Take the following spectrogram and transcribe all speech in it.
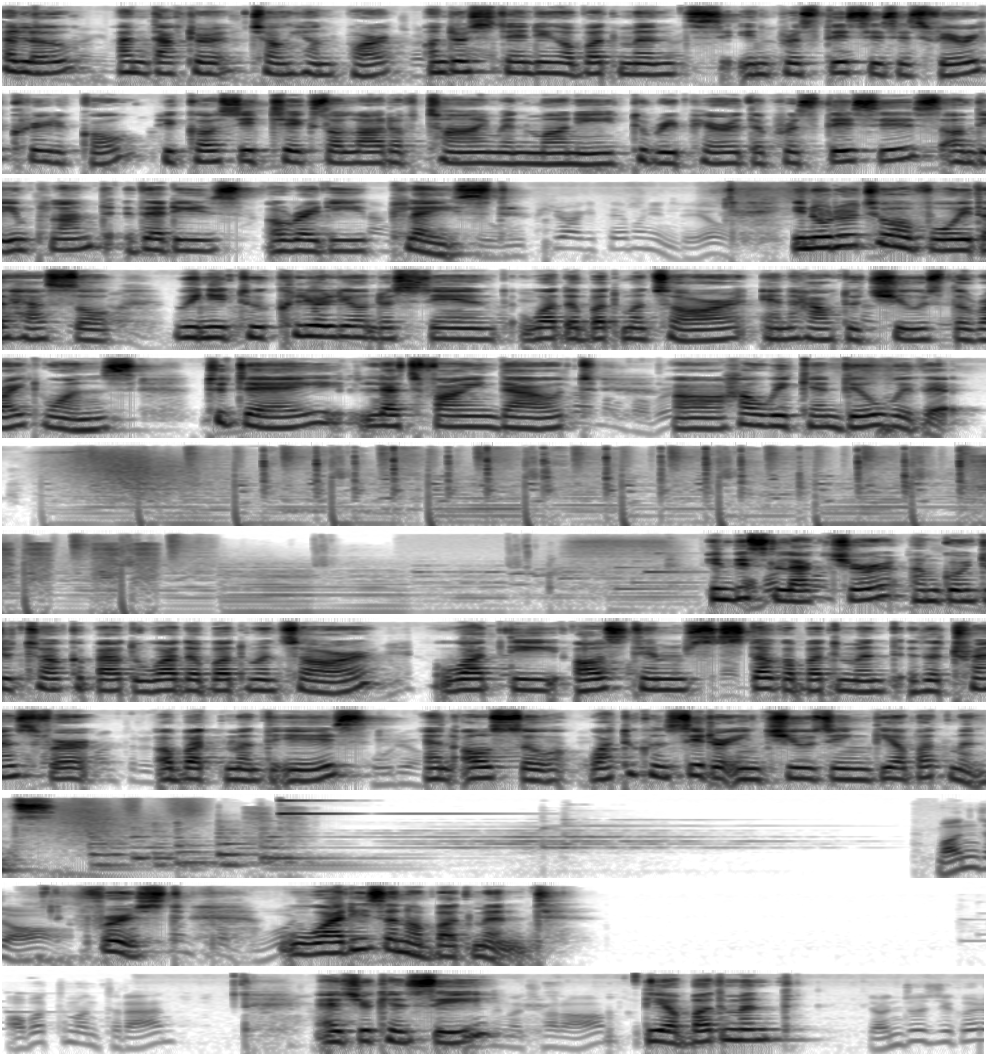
Hello, I'm Dr. Changhyun Park. Understanding abutments in prosthesis is very critical because it takes a lot of time and money to repair the prosthesis on the implant that is already placed. In order to avoid the hassle, we need to clearly understand what abutments are and how to choose the right ones. Today, let's find out uh, how we can deal with it. In this lecture, I'm going to talk about what abutments are, what the Osstem's stock abutment, the transfer abutment is, and also what to consider in choosing the abutments. First, what is an abutment? As you can see, the abutment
